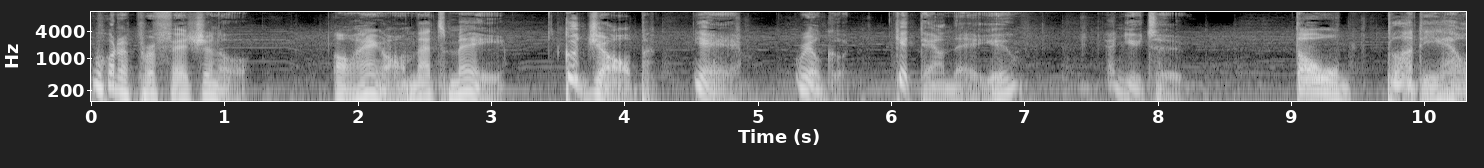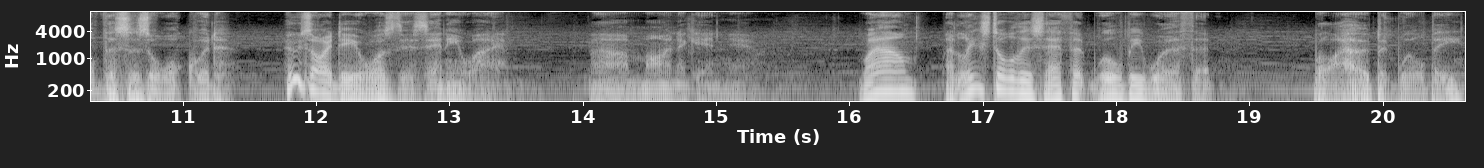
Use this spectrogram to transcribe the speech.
What a professional. Oh, hang on, that's me. Good job. Yeah, real good. Get down there, you. And you too. Oh, bloody hell, this is awkward. Whose idea was this anyway? Ah, mine again, yeah. Well, at least all this effort will be worth it. Well, I hope it will be.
